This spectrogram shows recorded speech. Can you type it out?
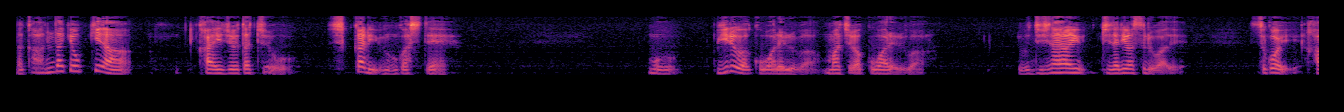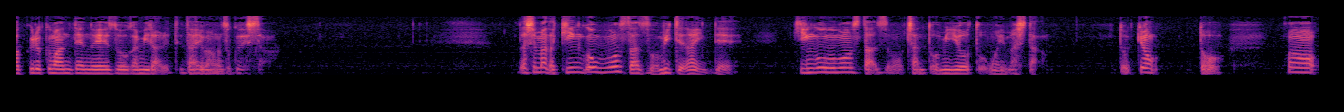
なんかあんだけ大きな怪獣たちをしっかり動かしてもうビルは壊れるわ街は壊れるわ地鳴りはするわですごい迫力満点の映像が見られて大満足でした。私まだキングオブモンスターズを見てないんでキングオブモンスターズもちゃんと見ようと思いました。と今日とこの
